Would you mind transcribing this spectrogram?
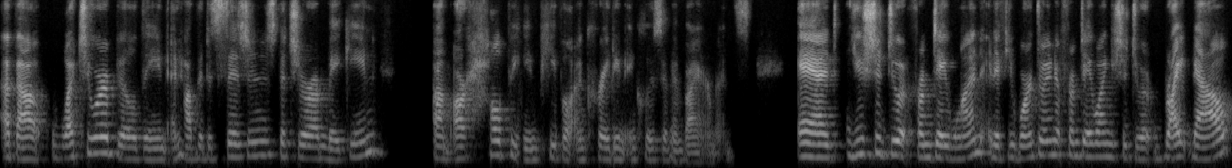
about what you are building and how the decisions that you are making um, are helping people and creating inclusive environments. And you should do it from day one. And if you weren't doing it from day one, you should do it right now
